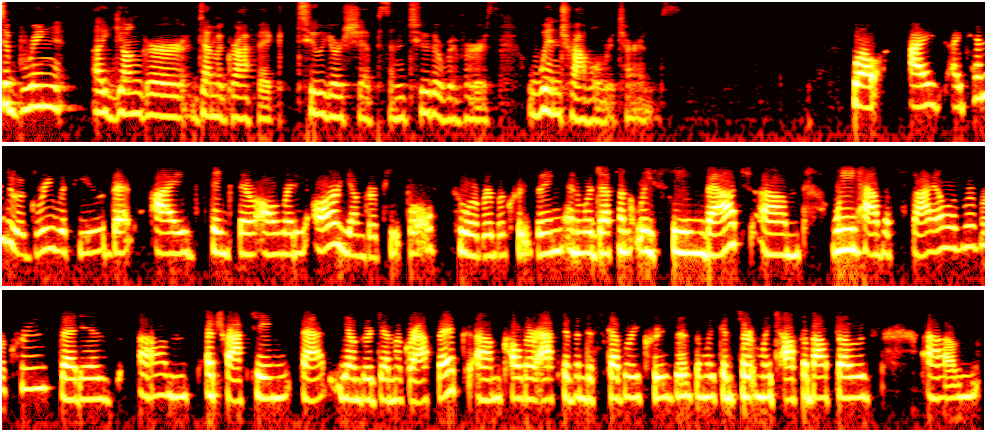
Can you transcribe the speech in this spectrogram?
to bring a younger demographic to your ships and to the rivers when travel returns? Well, I, I tend to agree with you that I think there already are younger people who are river cruising, and we're definitely seeing that. Um, we have a style of river cruise that is um, attracting that younger demographic um, called our active and discovery cruises, and we can certainly talk about those um,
